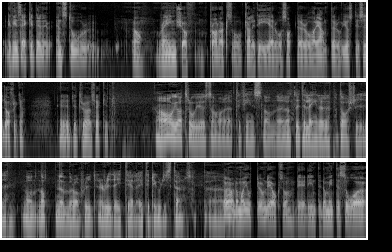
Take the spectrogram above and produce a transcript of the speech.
det finns säkert en, en stor ja, range of products och kvaliteter och sorter och varianter och just i Sydafrika. Det, det tror jag säkert. Ja, och jag tror ju som var att det finns någon, något lite längre reportage i någon, något nummer av Read, Read 80 eller 80 Degrees där. Att, uh... Ja, ja, de har gjort det om det också. Det, det är inte, de är inte så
